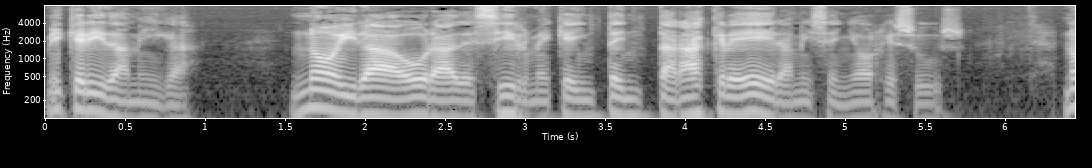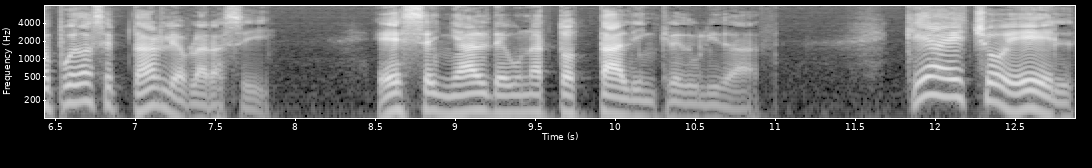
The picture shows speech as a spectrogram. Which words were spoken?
mi querida amiga, no irá ahora a decirme que intentará creer a mi Señor Jesús. No puedo aceptarle hablar así. Es señal de una total incredulidad. ¿Qué ha hecho Él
